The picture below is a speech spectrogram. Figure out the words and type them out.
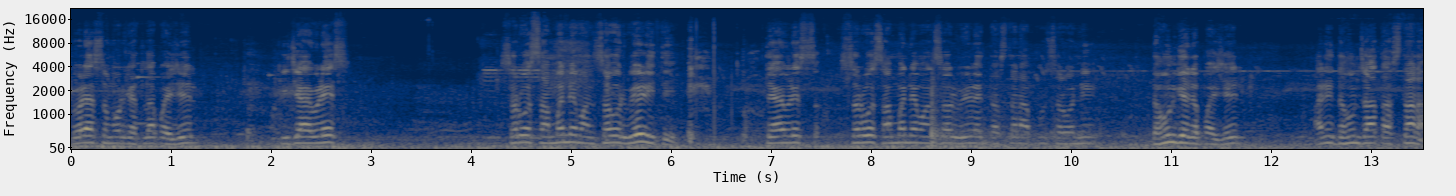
डोळ्यासमोर घेतला पाहिजे की ज्यावेळेस सर्वसामान्य माणसावर वेळ येते त्यावेळेस सर्वसामान्य माणसावर वेळ येत असताना आपण सर्वांनी धावून गेलं पाहिजे. आणि धावून जात असताना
